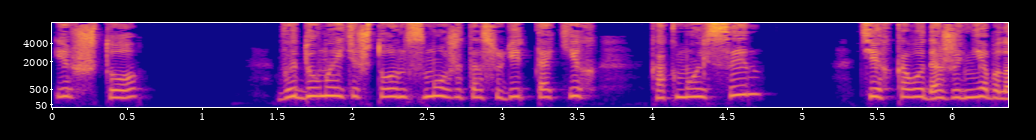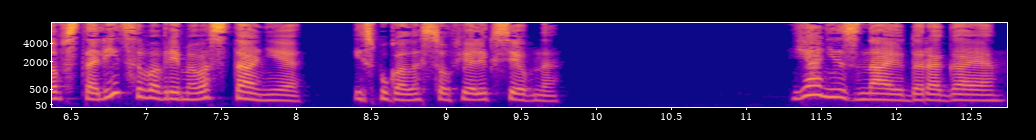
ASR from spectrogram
И что? Вы думаете, что он сможет осудить таких, как мой сын? Тех, кого даже не было в столице во время восстания, испугалась Софья Алексеевна. Я не знаю, дорогая,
